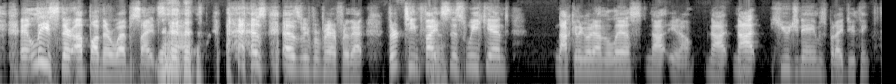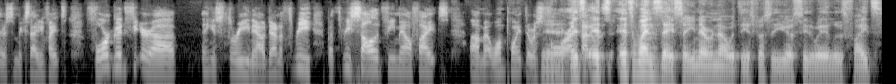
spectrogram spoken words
At least they're up on their website stats as as we prepare for that. 13 fights this weekend. Not going to go down the list. Not you know not not huge names, but I do think that there's some exciting fights. Four good. Fe- or, uh, I think it's three now, down to three, but three solid female fights. Um, at one point there was Yeah, four. I it's thought it was- it's it's Wednesday, so you never know with the especially the UFC the way they lose fights.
